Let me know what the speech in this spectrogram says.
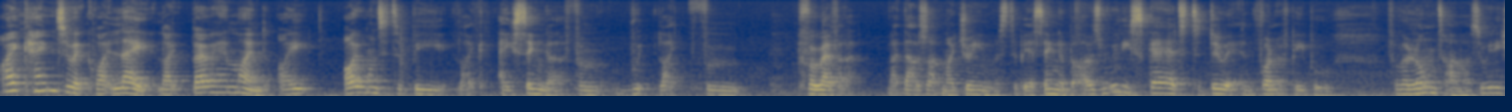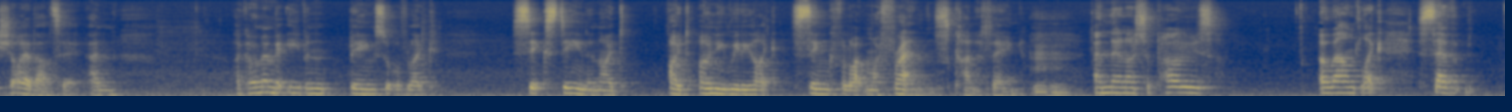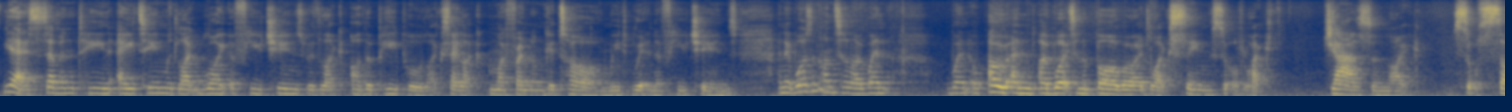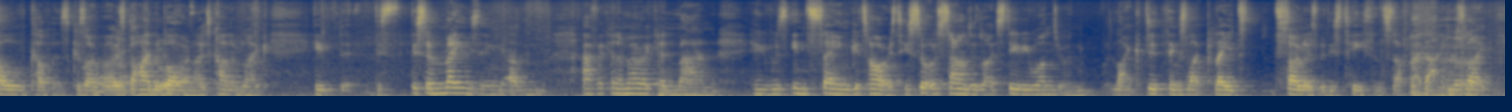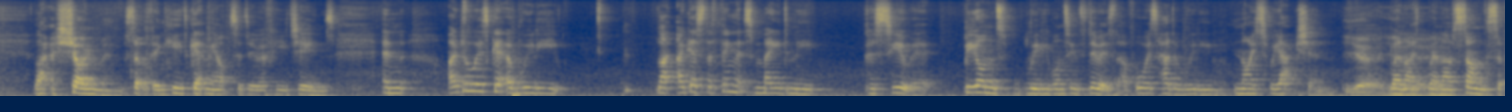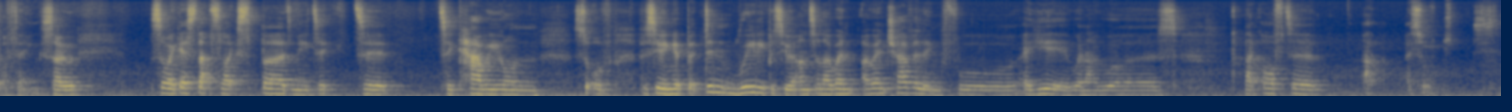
I came to it quite late. Like bearing in mind, I I wanted to be like a singer from like from forever. Like that was like my dream was to be a singer, but I was really mm-hmm. scared to do it in front of people for a long time. I was really shy about it, and like I remember even being sort of like sixteen, and I'd I'd only really like sing for like my friends kind of thing. Mhm. And then I suppose around like seven, yeah, 17, 18 would like write a few tunes with like other people, like say like my friend on guitar and we'd written a few tunes. And it wasn't until I went, went, oh, and I worked in a bar where I'd like sing sort of like jazz and like sort of soul covers because I, Oh, I was that's behind the bar and I'd kind of like, he, this, this amazing um, African American man who was insane guitarist. He sort of sounded like Stevie Wonder and like did things like played solos with his teeth and stuff like that. He was like like a showman sort of thing. He'd get me up to do a few tunes, and I'd always get a really like I guess the thing that's made me pursue it beyond really wanting to do it is that I've always had a really nice reaction Yeah, yeah. when I yeah, when yeah. I've sung sort of thing. So so I guess that's like spurred me to to to carry on sort of pursuing it, but didn't really pursue it until I went I went traveling for a year when I was like after I, I sort of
